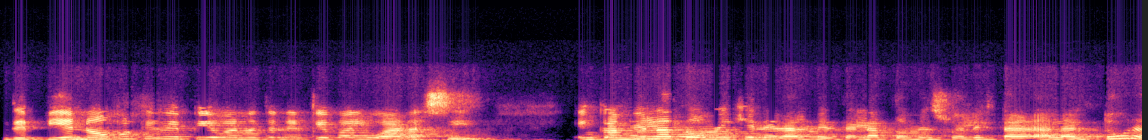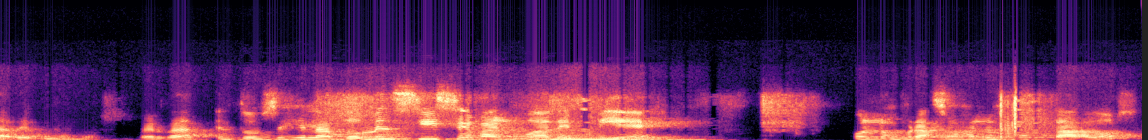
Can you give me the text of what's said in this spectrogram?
De pie no, porque de pie van a tener que evaluar así. En cambio, el abdomen, generalmente el abdomen suele estar a la altura de unos, ¿verdad? Entonces, el abdomen sí se evalúa de pie, con los brazos a los costados,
